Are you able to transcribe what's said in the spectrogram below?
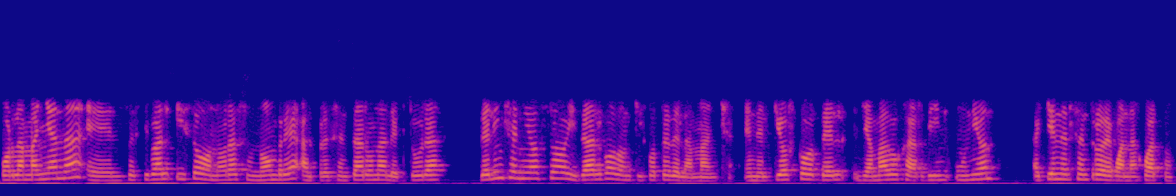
Por la mañana el festival hizo honor a su nombre al presentar una lectura del ingenioso Hidalgo Don Quijote de la Mancha en el kiosco del llamado Jardín Unión, aquí en el centro de Guanajuato.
